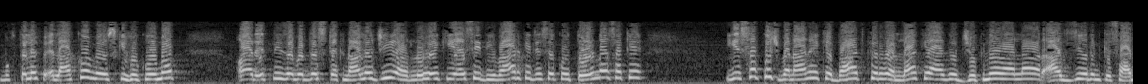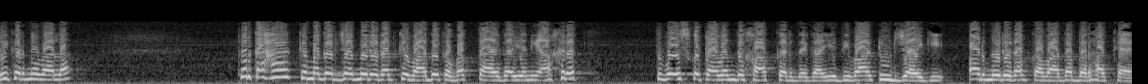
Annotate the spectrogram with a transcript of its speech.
مختلف علاقوں میں اس کی حکومت اور اتنی زبردست ٹیکنالوجی اور لوہے کی ایسی دیوار کے جسے کوئی توڑ نہ سکے، یہ سب کچھ بنانے کے بعد پھر وہ اللہ کے آگے جھکنے والا اور آجزی اور انکساری کرنے والا پھر کہا کہ مگر جب میرے رب کے وعدے کا وقت آئے گا یعنی آخرت، تو وہ اس کو پیوند خاک کر دے گا، یہ دیوار ٹوٹ جائے گی اور میرے رب کا وعدہ برحق ہے۔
